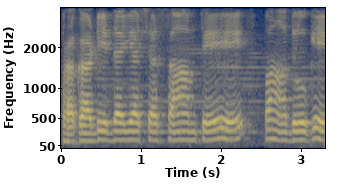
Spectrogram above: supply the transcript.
प्रकटितयशसां ते पादुके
